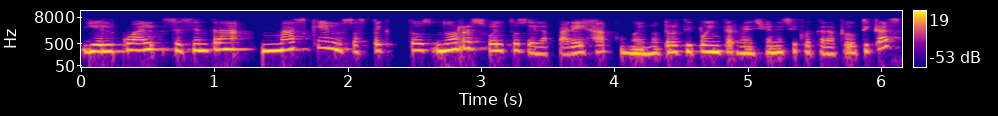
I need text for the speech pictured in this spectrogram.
y el cual se centra más que en los aspectos no resueltos de la pareja, como en otro tipo de intervenciones psicoterapéuticas,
